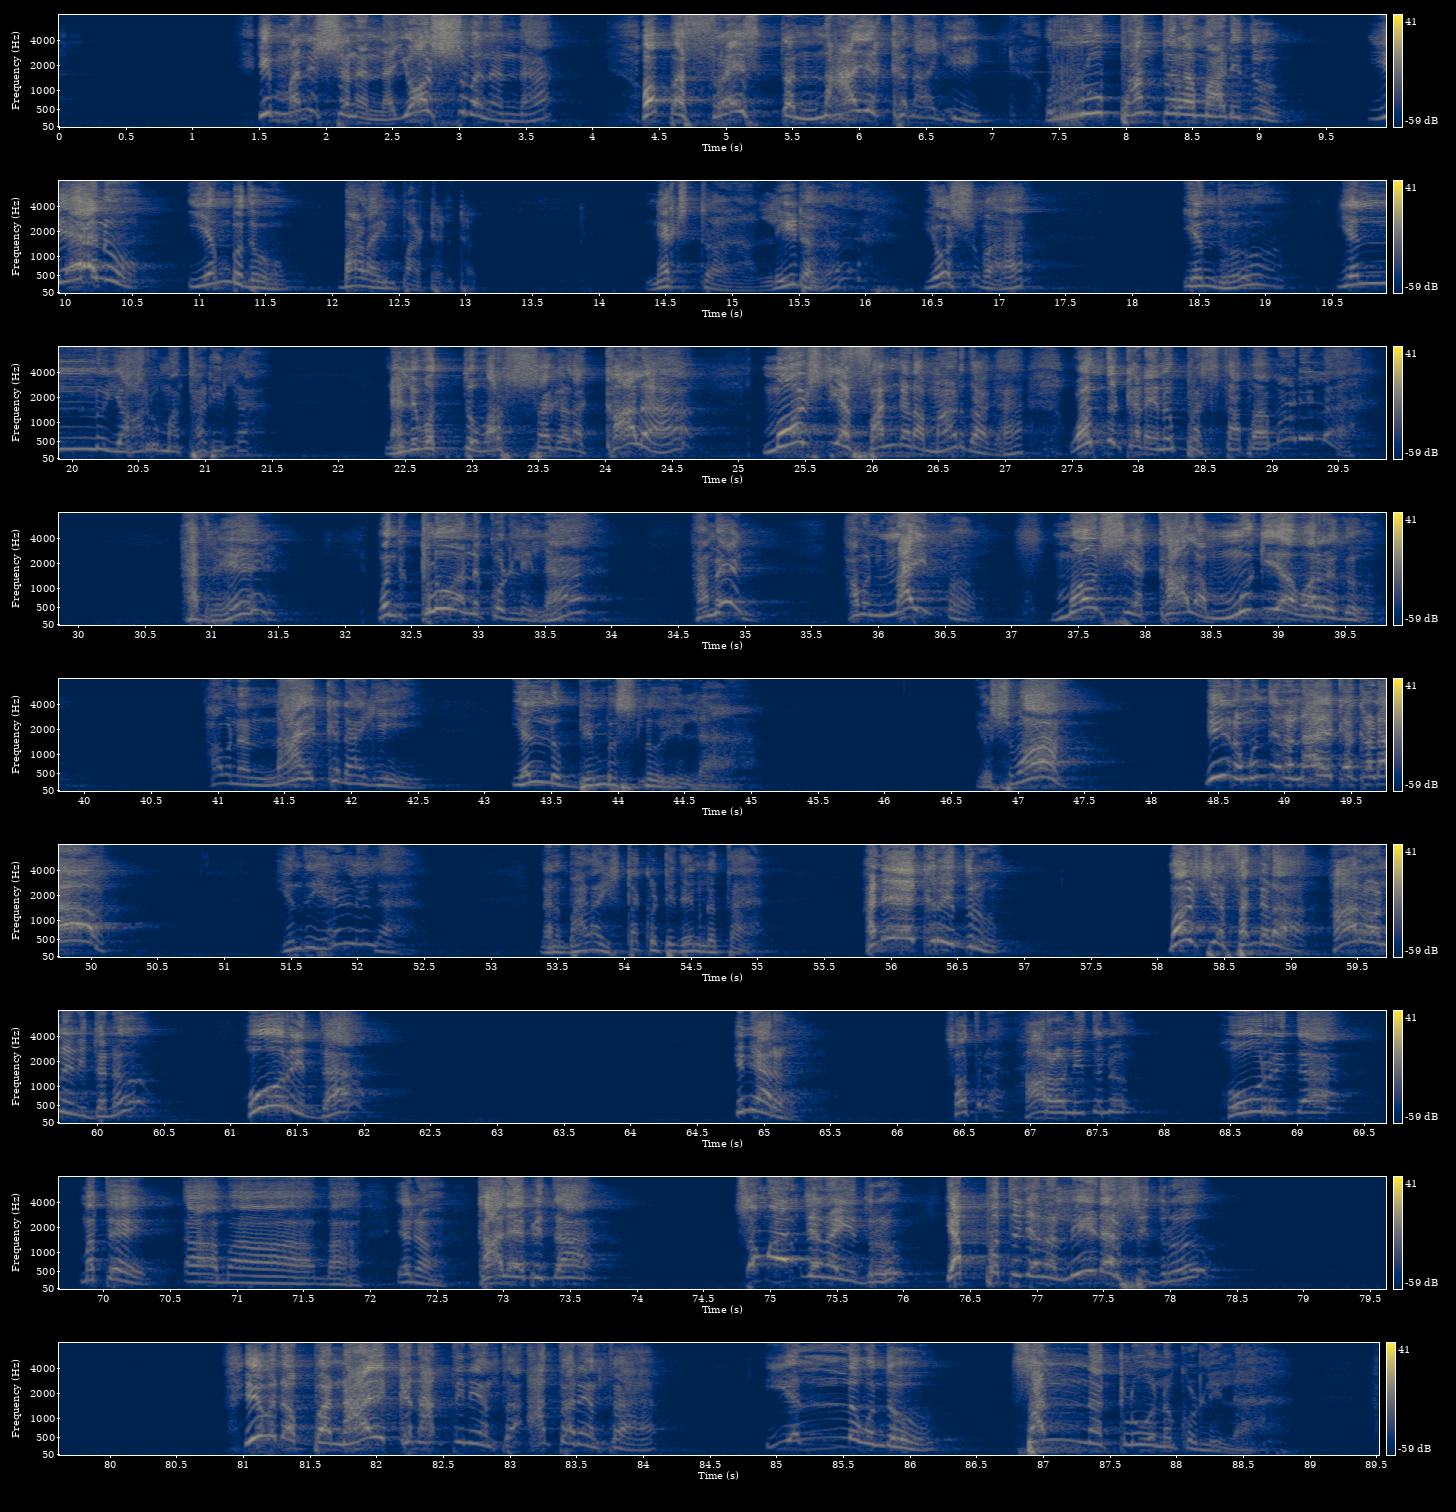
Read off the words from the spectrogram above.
ಈ ಮನುಷ್ಯನನ್ನ, ಯೋಶುವನನ್ನ ಒಬ್ಬ ಶ್ರೇಷ್ಠ ನಾಯಕನಾಗಿ ರೂಪಾಂತರ ಮಾಡಿದ್ದು ಏನು ಎಂಬುದು ಬಹಳ ಇಂಪಾರ್ಟೆಂಟ್. ನೆಕ್ಸ್ಟ್, ಲೀಡರ್ ಯೋಶ್ವ ಎಂದು ಎಲ್ಲೂ ಯಾರು ಮಾತಾಡಿಲ್ಲ. ನಲವತ್ತು ವರ್ಷಗಳ ಕಾಲ ಮೋಷ್ಯ ಸಂಗಡ ಮಾಡಿದಾಗ ಒಂದು ಕಡೆಯೂ ಪ್ರಸ್ತಾಪ ಮಾಡಿಲ್ಲ. ಆದರೆ ಒಂದು ಕ್ಲೂ ಅನ್ನು ಕೊಡಲಿಲ್ಲ. ಆಮೇಲೆ ಅವನ ಲೈಫ್ ಮೋಶಿಯ ಕಾಲ ಮುಗಿಯವರೆಗೂ ಅವನ ನಾಯಕನಾಗಿ ಎಲ್ಲೂ ಬಿಂಬಿಸಲೂ ಇಲ್ಲ. ಯಶ್ವಾ, ನೀನು ಮುಂದಿನ ನಾಯಕ ಕಡ ಎಂದು ಹೇಳಲಿಲ್ಲ. ನನಗೆ ಬಹಳ ಇಷ್ಟ ಕೊಟ್ಟಿದ್ದೇನು ಗೊತ್ತಾ? ಅನೇಕರು ಇದ್ರು. ಮಹರ್ಷಿಯ ಸಂಗಡ ಹಾರೋಣನಿದ್ದನು ಹೂರಿದ್ದ. ಇನ್ಯಾರು? ಸೋತ್ರ? ಹಾರೋನಿದ್ದನು ಹೂರಿದ್ದ, ಮತ್ತೆ ಏನು, ಕಾಲೇ ಬಿದ್ದ. ಸುಮಾರು ಜನ ಇದ್ರು, ಎಪ್ಪತ್ತು ಜನ ಲೀಡರ್ಸ್ ಇದ್ರು. ಇವನೊಬ್ಬ ನಾಯಕನಾಗ್ತೀನಿ ಅಂತ, ಆಗ್ತಾನೆ ಅಂತ ಎಲ್ಲ ಒಂದು ಸಣ್ಣ ಕ್ಲೂ ಅನ್ನು ಕೊಡಲಿಲ್ಲ.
